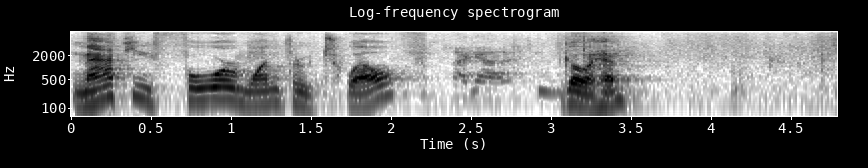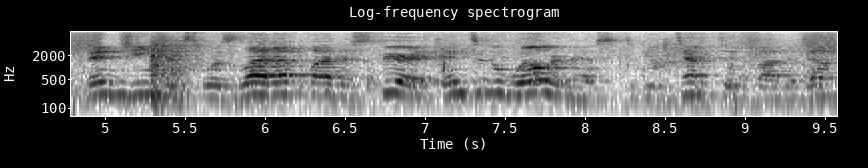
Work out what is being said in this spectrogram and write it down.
Matthew 4, 1 through 12. I got it. Go ahead. Then Jesus was led up by the Spirit into the wilderness to be tempted by the devil.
